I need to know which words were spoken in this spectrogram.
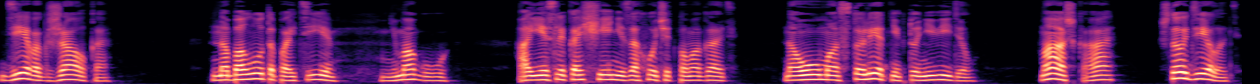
Девок жалко. На болото пойти не могу. А если Кощей не захочет помогать? Наума сто лет никто не видел. Машка, а? Что делать?»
